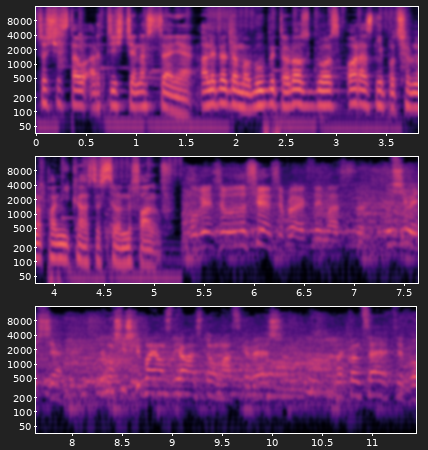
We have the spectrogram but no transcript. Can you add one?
coś się stało artyście na scenie, ale wiadomo, byłby to rozgłos oraz niepotrzebna panika ze strony fanów. Mówię, że udusiłem się prawie w tej masce. Dusiłeś się. Ty musisz chyba ją zdjąć tą maskę, wiesz? Na koncerty, bo...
